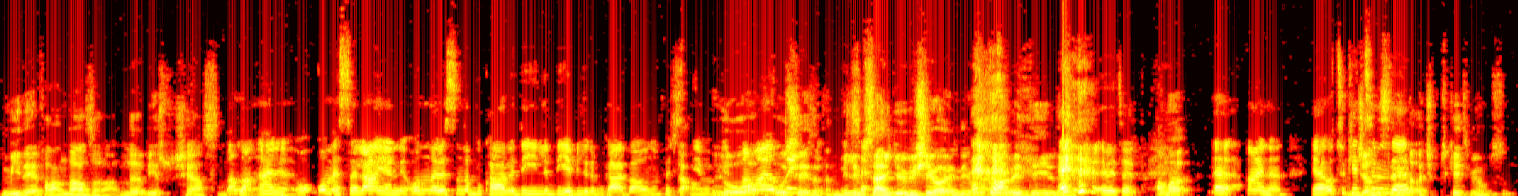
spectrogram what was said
mideye falan daha zararlı bir şey aslında. Valla yani o, o mesela yani onun arasında bu kahve değildi diyebilirim galiba onun faşistini yapabilirim. yo, Ama o şey zaten şey- bilimsel gibi bir şey o hani bu kahve değil de. evet evet. Ama Evet, aynen. Yani o tüketimde istediğinde açıp tüketmiyor musun?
